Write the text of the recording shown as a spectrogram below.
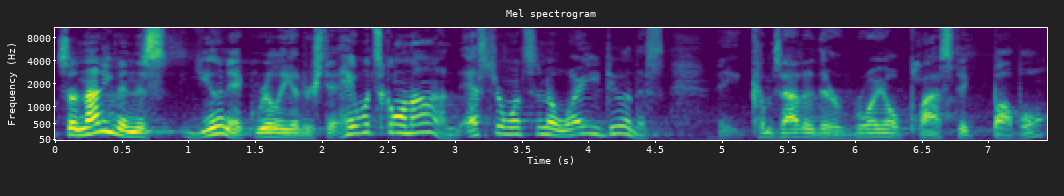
So not even this eunuch really understood. Hey, what's going on? Esther wants to know why are you doing this? He comes out of their royal plastic bubble.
